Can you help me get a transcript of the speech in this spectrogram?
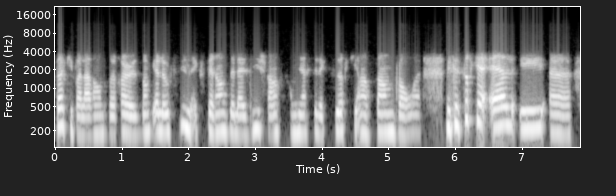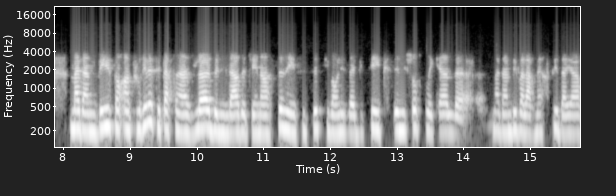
ça qui va la rendre heureuse. Donc, elle a aussi une expérience de la vie, je pense, combien ces lectures qui, ensemble, vont... Euh, mais c'est sûr qu'elle et euh, Madame B sont entourées de ces personnages-là, de l'univers de Jane Austen et ainsi de suite, qui vont les habiter, et puis c'est une chose pour lesquelles euh, Madame B va la remercier d'ailleurs.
